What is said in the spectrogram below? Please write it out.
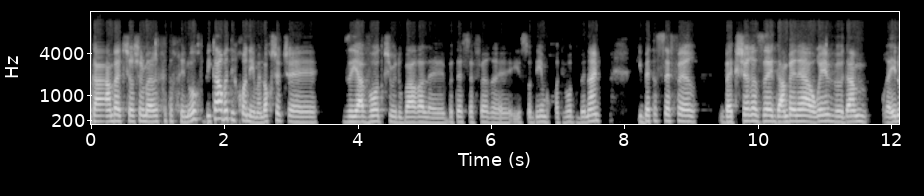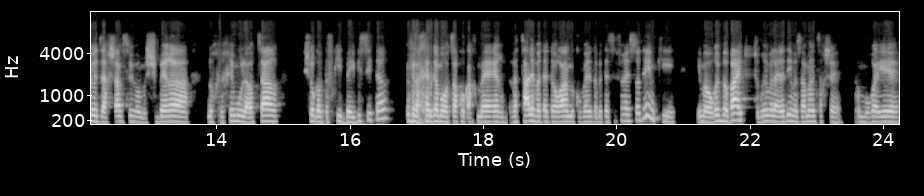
גם בהקשר של מערכת החינוך, בעיקר בתיכונים, אני לא חושבת שזה יעבוד כשמדובר על אה, בתי ספר אה, יסודיים או חטיבות ביניים, כי בית הספר בהקשר הזה, גם בעיני ההורים וגם ראינו את זה עכשיו סביב המשבר הנוכחי מול האוצר, יש לו גם תפקיד בייביסיטר, ולכן גם האוצר כל כך מהר רצה לבטל את ההוראה המקוונת לבתי ספר היסודיים, כי אם ההורים בבית שומרים על הילדים, אז למה אני צריך שהמורה יהיה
